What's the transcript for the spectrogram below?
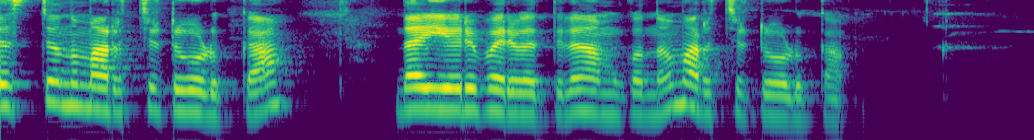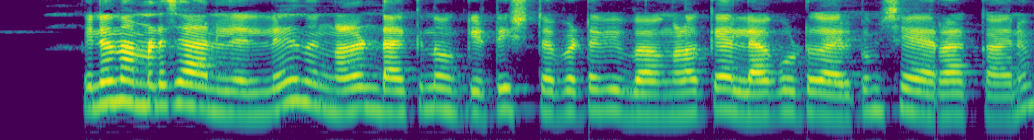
ജസ്റ്റ് ഒന്ന് മറിച്ചിട്ട് കൊടുക്കുക ഇതാ ഈ ഒരു പരുവത്തിൽ നമുക്കൊന്ന് മറിച്ചിട്ട് കൊടുക്കാം. പിന്നെ നമ്മുടെ ചാനലിൽ നിങ്ങൾ ഉണ്ടാക്കി നോക്കിയിട്ട് ഇഷ്ടപ്പെട്ട വിഭവങ്ങളൊക്കെ എല്ലാ കൂട്ടുകാർക്കും ഷെയർ ആക്കാനും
